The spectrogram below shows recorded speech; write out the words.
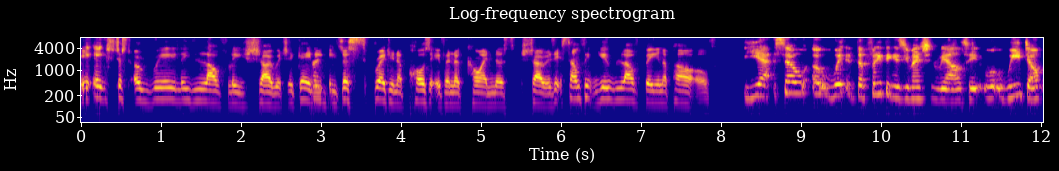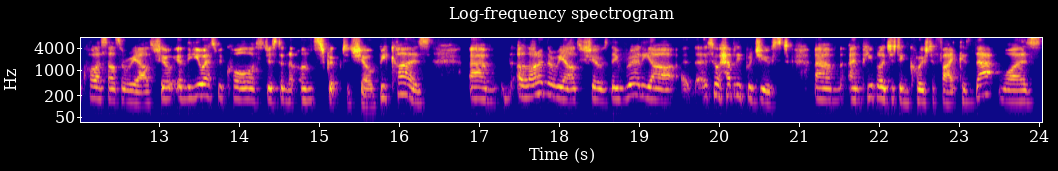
it, it's just a really lovely show, which again right. is just spreading a positive and a kindness show. Is it something you love being a part of? Yeah. So uh, we, the funny thing is, you mentioned reality. We don't call ourselves a reality show. In the US, we call us just an unscripted show because um, a lot of the reality shows they really are uh, so heavily produced, um, and people are just encouraged to fight because that was.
